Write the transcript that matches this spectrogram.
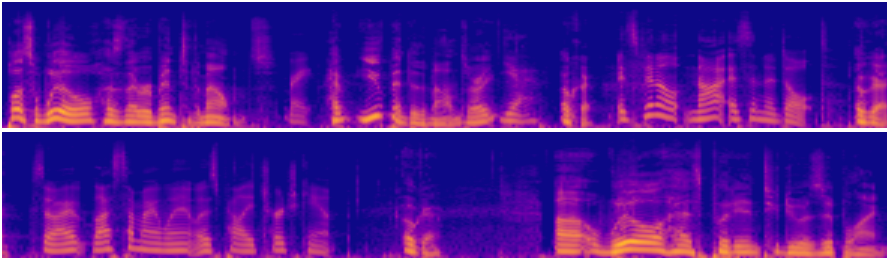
Plus, Will has never been to the mountains. right. Have you've been to the mountains, right? Yeah. Okay. It's been a, not as an adult. Okay. So I last time I went was probably church camp. Okay. Uh, Will has put in to do a zip line.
